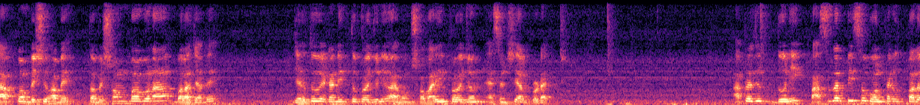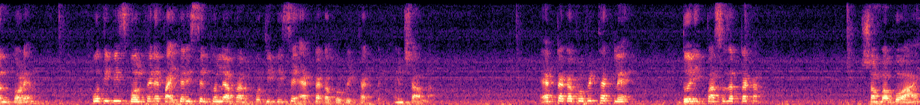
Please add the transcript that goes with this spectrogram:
লাভ কম বেশি হবে, তবে সম্ভাবনা বলা যাবে। যেহেতু এটা নিত্য প্রয়োজনীয় এবং সবারই প্রয়োজন এসেন্সিয়াল প্রোডাক্ট আপনারা যদি দৈনিক পাঁচ হাজার পিসও বলপেন উৎপাদন করেন, প্রতি পিস বলপেনে পাইকারি সেল করলে আপনার প্রতি পিসে এক টাকা প্রফিট থাকবে, ইনশাআল্লাহ। এক টাকা প্রফিট থাকলে দৈনিক পাঁচ হাজার টাকা, সম্ভাব্য আয়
